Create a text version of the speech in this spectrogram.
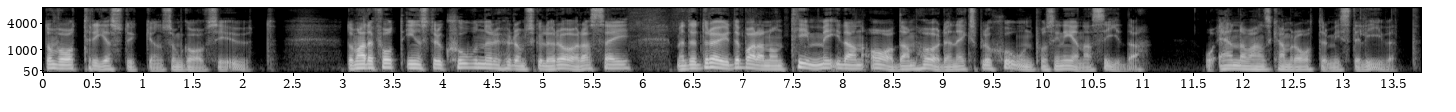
De var tre stycken som gav sig ut. De hade fått instruktioner hur de skulle röra sig, men det dröjde bara någon timme innan Adam hörde en explosion på sin ena sida och en av hans kamrater miste livet.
